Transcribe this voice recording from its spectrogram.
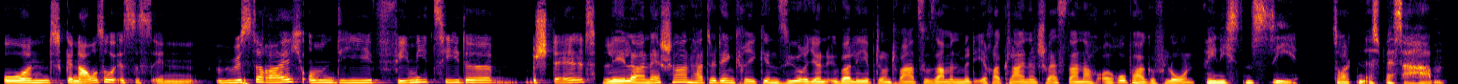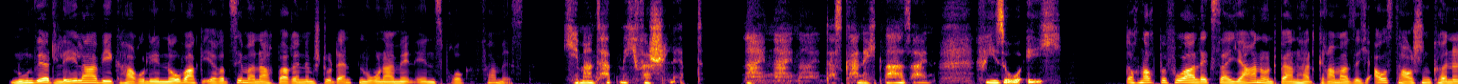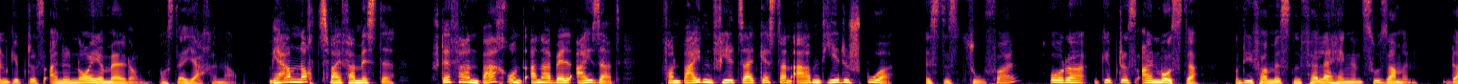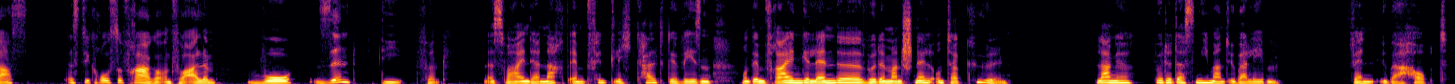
Und genauso ist es in Österreich um die Femizide bestellt. Lela Neschan hatte den Krieg in Syrien überlebt und war zusammen mit ihrer kleinen Schwester nach Europa geflohen. Wenigstens sie sollten es besser haben. Nun wird Lela wie Caroline Nowak, ihre Zimmernachbarin im Studentenwohnheim in Innsbruck, vermisst. Jemand hat mich verschleppt. Nein, nein, nein, das kann nicht wahr sein. Wieso ich? Doch noch bevor Alexa Jahn und Bernhard Grammer sich austauschen können, gibt es eine neue Meldung aus der Jachenau. Wir haben noch zwei Vermisste. Stefan Bach und Annabel Eisert. Von beiden fehlt seit gestern Abend jede Spur. Ist es Zufall oder gibt es ein Muster und die vermissten Fälle hängen zusammen? Das ist die große Frage und vor allem, wo sind die fünf? Es war in der Nacht empfindlich kalt gewesen und im freien Gelände würde man schnell unterkühlen. Lange würde das niemand überleben. Wenn überhaupt.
